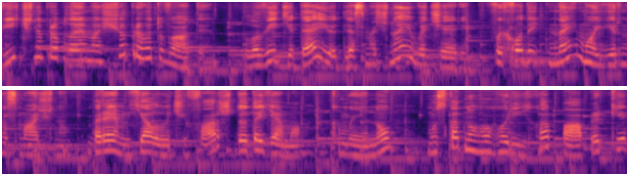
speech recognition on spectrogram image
Вічна проблема, що приготувати. Ловіть ідею для смачної вечері. Виходить неймовірно смачно. Беремо яловичий фарш, додаємо кмину, мускатного горіха, паприки,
